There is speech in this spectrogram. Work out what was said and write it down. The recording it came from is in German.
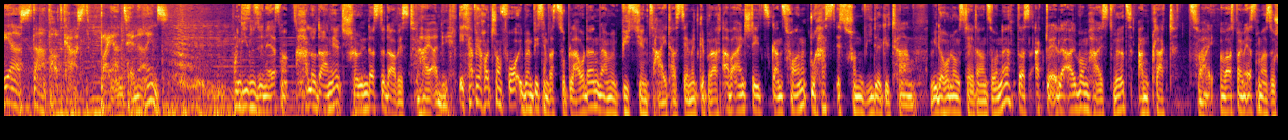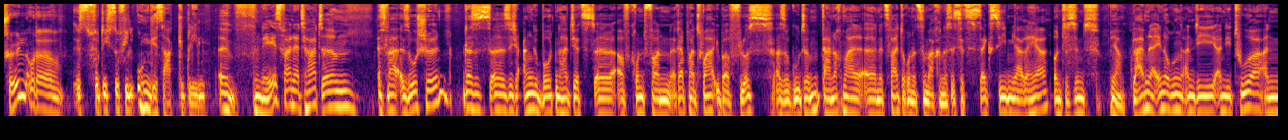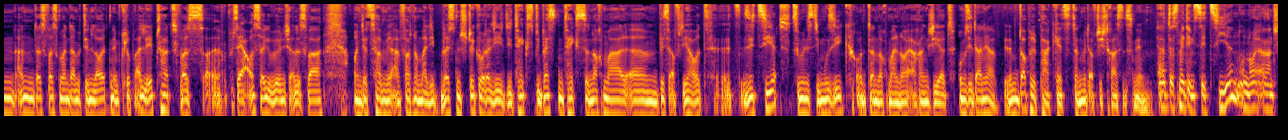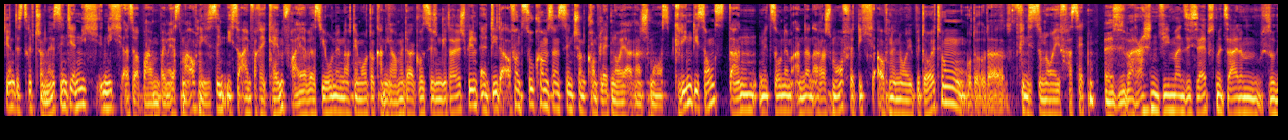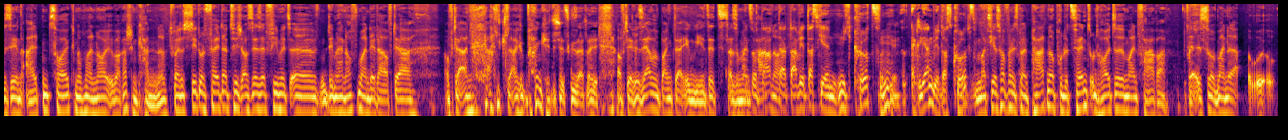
Der Star-Podcast bei Antenne 1. In diesem Sinne erstmal, hallo Daniel, schön, dass du da bist. Hi Andi. Ich habe ja heute schon vor, über ein bisschen was zu plaudern. Wir haben ein bisschen Zeit, hast du ja mitgebracht. Aber eins steht ganz vorn, du hast es schon wieder getan. Wiederholungstäter und so, ne? Das aktuelle Album heißt Wirts Unplugged 2. War es beim ersten Mal so schön oder ist für dich so viel ungesagt geblieben? Äh, nee, es war in der Tat... Ähm es war so schön, dass es äh, sich angeboten hat, jetzt äh, aufgrund von Repertoireüberfluss, also gutem, da nochmal äh, eine zweite Runde zu machen. Das ist jetzt sechs, sieben Jahre her und es sind ja bleibende Erinnerungen an die an die Tour, an an das, was man da mit den Leuten im Club erlebt hat, was äh, sehr außergewöhnlich alles war. Und jetzt haben wir einfach nochmal die besten Stücke oder die die Text, die besten Texte nochmal ähm, bis auf die Haut äh, seziert, zumindest die Musik und dann nochmal neu arrangiert, um sie dann ja im Doppelpack jetzt dann mit auf auf die Straße zu nehmen. Ja, das mit dem Sezieren und neu arrangieren, das trifft schon. Es sind ja nicht, nicht also beim, beim ersten Mal auch nicht, es sind nicht so einfache Campfire-Versionen nach dem Motto, kann ich auch mit der akustischen Gitarre spielen, äh, die da auf uns zukommen, sondern es sind schon komplett neue Arrangements. Kriegen die Songs dann mit so einem anderen Arrangement für dich auch eine neue Bedeutung oder, oder findest du neue Facetten? Es ist überraschend, wie man sich selbst mit seinem so gesehen alten Zeug nochmal neu überraschen kann. Ne? Ich meine, das steht und fällt natürlich auch sehr, sehr viel mit äh, dem Herrn Hoffmann, der da auf der auf der An Anklagebank, hätte ich jetzt gesagt, auf der Reservebank da irgendwie sitzt. Also mein also Partner. Da, da, da wir das hier nicht kürzen, okay. erklären wir das kurz. Matthias Hoffmann ist mein Partner, Produzent und heute mein Fahrer. Der ist so meine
